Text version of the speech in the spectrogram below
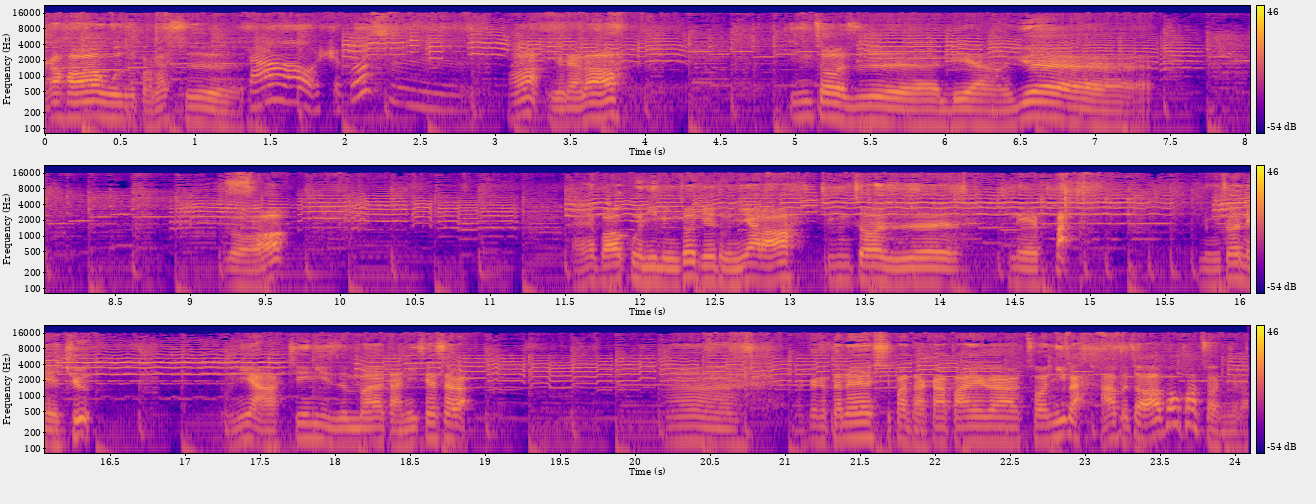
大家好，我是高老师。大家好，我是高师。啊，又来了啊！今朝是两月六号，大家不要过年，明朝就是大年夜了啊！今朝是廿八，明朝廿九，大年夜，今年是没大年三十的。嗯，那搿搭呢，先帮大家拜一个早年吧，也不早，也包括早年了，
